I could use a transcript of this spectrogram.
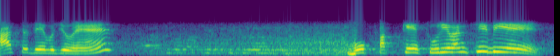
अष्टदेव जो हैं वो पक्के सूर्यवंशी भी हैं।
